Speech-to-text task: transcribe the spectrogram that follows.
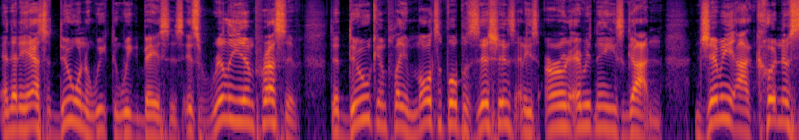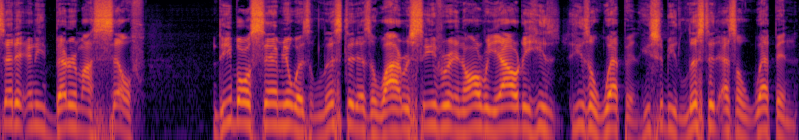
and that he has to do on a week to week basis. It's really impressive. The dude can play multiple positions and he's earned everything he's gotten. Jimmy, I couldn't have said it any better myself. Deebo Samuel is listed as a wide receiver. In all reality, he's he's a weapon. He should be listed as a weapon.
